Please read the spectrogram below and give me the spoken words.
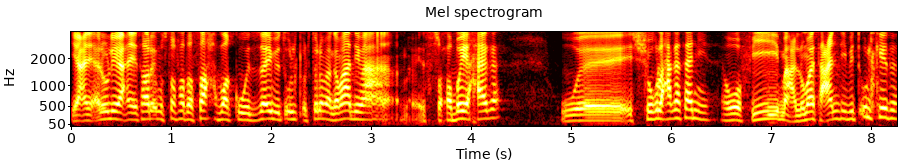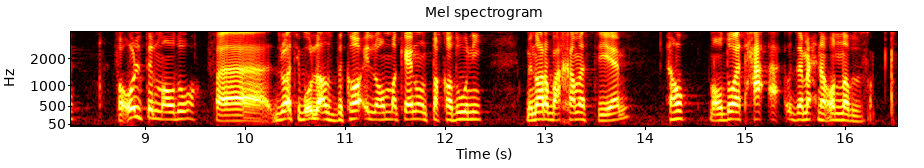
يعني قالوا لي يعني طارق مصطفى ده صاحبك وإزاي بتقول قلت لهم يا جماعة دي مع الصحوبية حاجة والشغل حاجة تانية. هو في معلومات عندي بتقول كده فقلت الموضوع. فدلوقتي بقول لأصدقائي اللي هم كانوا انتقدوني من أربع خمس أيام أهو موضوع اتحقق زي ما إحنا قلنا بالظبط.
